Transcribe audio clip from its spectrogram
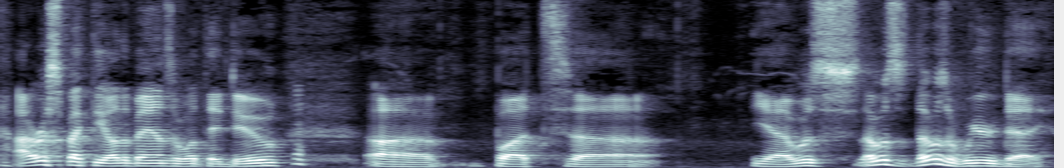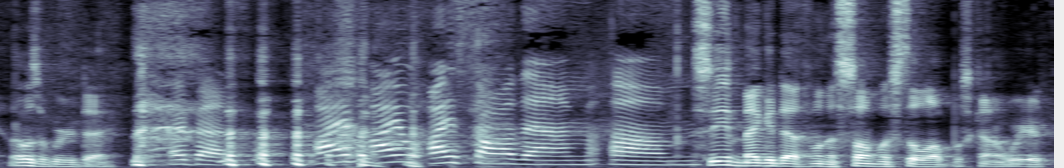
I respect the other bands and what they do, uh, but uh, yeah, it was that was that was a weird day. That was a weird day. I bet. I, I I saw them. Um, Seeing Megadeth when the sun was still up was kind of weird.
